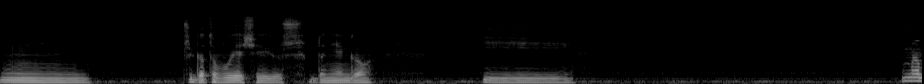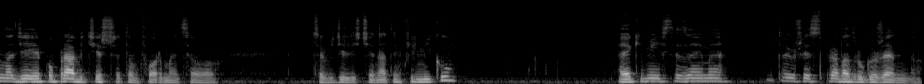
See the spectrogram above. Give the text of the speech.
Mm, przygotowuję się już do niego i, mam nadzieję poprawić jeszcze tą formę, co, co widzieliście na tym filmiku. A jakie miejsce zajmę? No to już jest sprawa drugorzędna.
